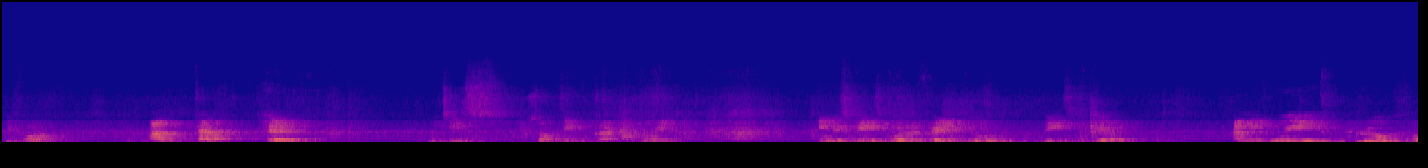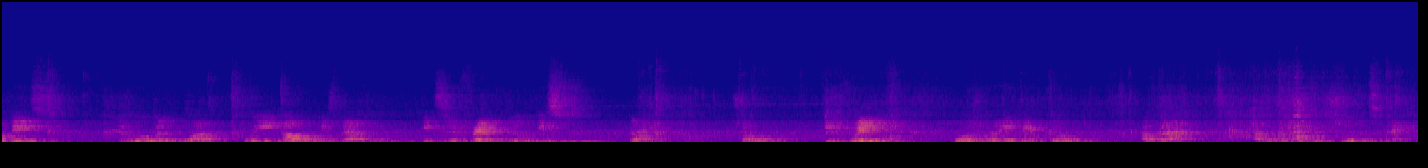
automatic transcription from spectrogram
before, and cat hair, which is something kind of weird. In this case, we're referring to this here, and if we look for this in Google, what we know is that it's referring to this plant. So it really was related to a plant, as we should expect.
